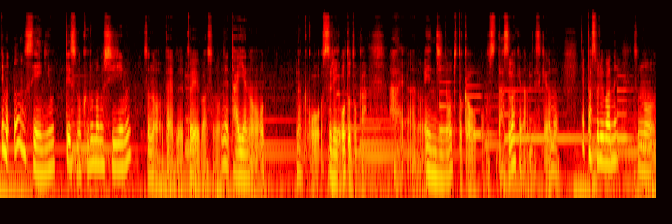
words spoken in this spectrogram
でも音声によってその車の CM その例えばそのねタイヤのなんかこうすれる音とか、はい、あのエンジンの音とかをこう出すわけなんですけどもやっぱそれはねその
